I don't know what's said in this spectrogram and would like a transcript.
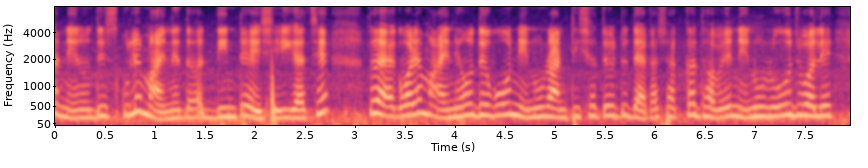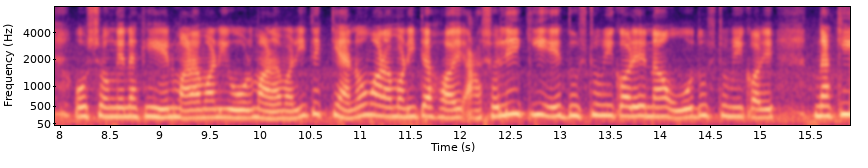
আর নেনুদের স্কুলে মাইনে দেওয়ার দিনটা এসেই গেছে। তো একবারে মাইনেও দেবো, নেনুর আন্টির সাথেও একটু দেখা সাক্ষাৎ হবে। নেনু রোজ বলে, ওর সঙ্গে নাকি এর মারামারি, ওর মারামারি। তো কেন মারামারিটা হয়? আসলেই কি এ দুষ্টুমি করে? না, ও দুষ্টুমি করে। নাকি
